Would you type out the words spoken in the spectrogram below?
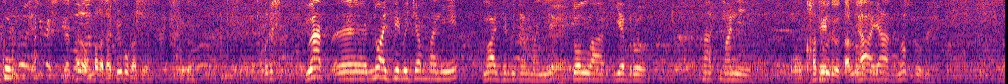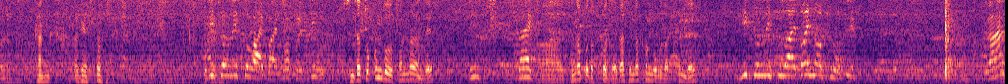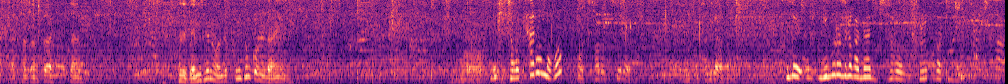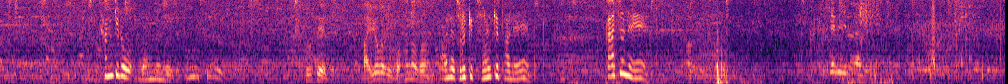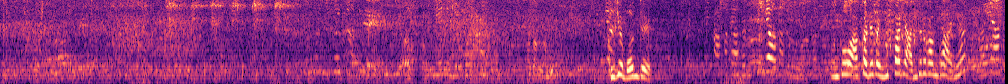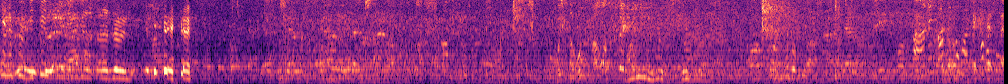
이걸 차, 그냥 차라리 엄마가 날 끌고 가줘. 지금. You have uh, no Azerbaijan money, Azerbaijan money, Yeah. dollar, euro, not money. 오 카드로 되고 달러로. Yeah, yeah, no problem. 강. 알겠어. Little, little I buy, no problem. This, 진짜 조금도 산다는데? this, like, 아 생각보다 커. 내가 생각한 것보다 큰데. little, little I buy, no problem. Yeah? 아, 썰, 썰. 근데 냄새는 완전 풍선껌이다. 어, 저거 차로 먹어? 어 차로 티래. 좀 신기하다. 근데 입으로 들어가면 저거 그럴 것 같은데. 향기로 먹는 거. 그렇게 말려가지고 뭐 하나 봐. 아니야 저렇게 저렇게 파네. 까주네. 그게 뭔데? 아까 내가 되게 신기하다고. 이거 아까 내가 이빨이 안 들어간 거 아니야? 아니야, 걔는 그 밑에 있어. 이거 안에 까진 거 같아. 사갖고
